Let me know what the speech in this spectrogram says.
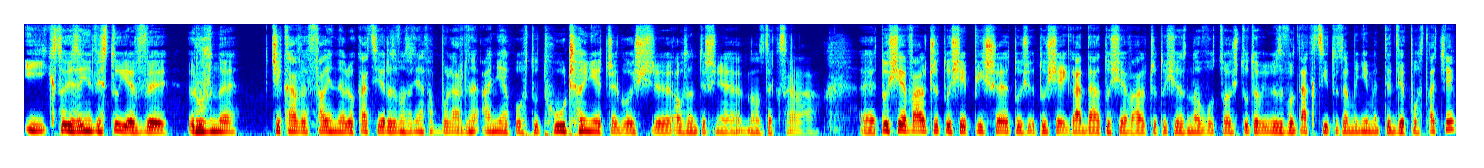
i ktoś zainwestuje w różne ciekawe, fajne lokacje, rozwiązania fabularne, a nie po prostu tłuczenie czegoś y, autentycznie no, z Excela. E, tu się walczy, tu się pisze, tu, tu się gada, tu się walczy, tu się znowu coś, tu to robimy zwód akcji, tu zamienimy te dwie postacie,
